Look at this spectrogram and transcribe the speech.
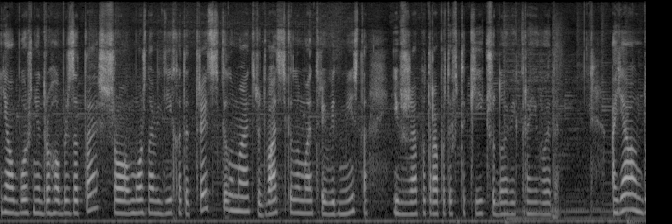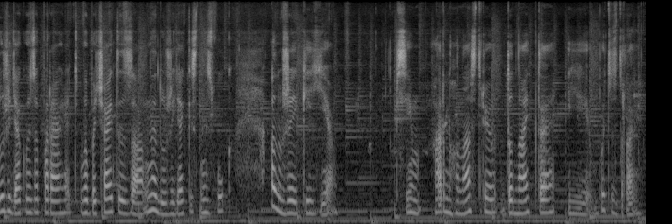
Я обожнюю Дрогобич за те, що можна від'їхати 30 кілометрів, 20 кілометрів від міста і вже потрапити в такі чудові краєвиди. А я вам дуже дякую за перегляд. Вибачайте за не дуже якісний звук, але вже який є. Всім гарного настрою, донайте і будьте здорові!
